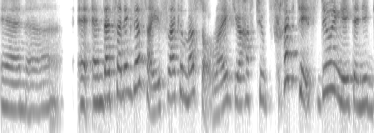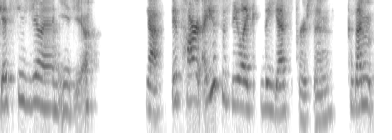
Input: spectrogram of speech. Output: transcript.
And uh, and that's an exercise it's like a muscle right you have to practice doing it and it gets easier and easier yeah it's hard i used to be like the yes person because i'm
